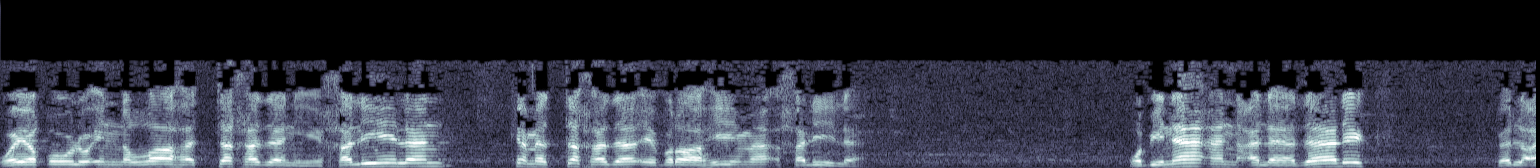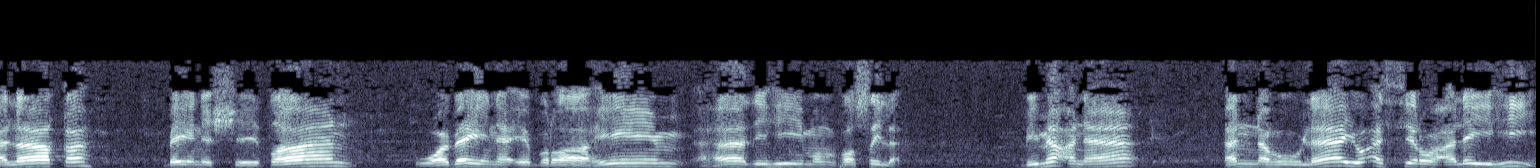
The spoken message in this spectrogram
ويقول إن الله اتخذني خليلا كما اتخذ إبراهيم خليلا. وبناء على ذلك فالعلاقة بين الشيطان وبين إبراهيم هذه منفصلة. بمعنى أنه لا يؤثر عليه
